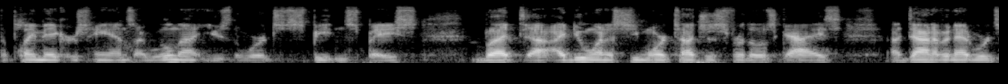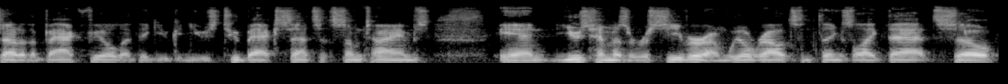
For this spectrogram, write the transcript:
the playmakers' hands? I will not use the words speed and space, but uh, I do want to see more touches for those guys. Uh, Donovan Edwards out of the backfield. I think you can use two back sets at sometimes and use him as a receiver on wheel routes and things like that. So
